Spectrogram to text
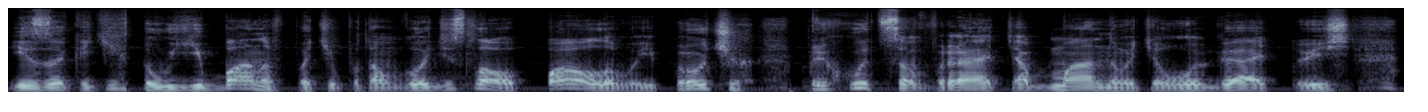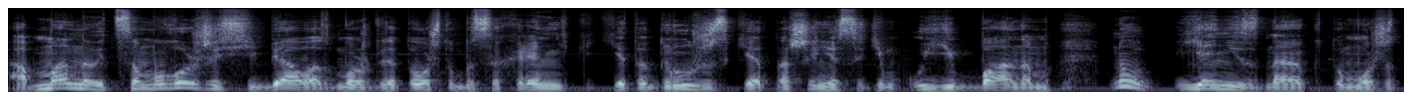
из-за каких-то уебанов по типу там Владислава Павлова и прочих приходится врать, обманывать лгать, то есть обманывать самого же себя, возможно, для того, чтобы сохранить какие-то дружеские отношения с этим уебаном, ну, я не знаю, кто может,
